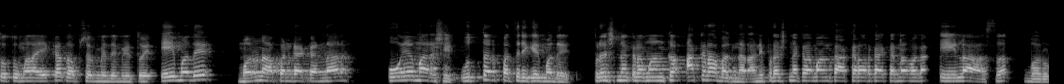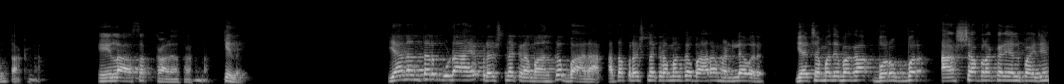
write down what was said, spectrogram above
तो तुम्हाला एकाच ऑप्शनमध्ये मिळतोय. ए मध्ये म्हणून आपण काय करणार? ओएमआर शीट उत्तर पत्रिकेमध्ये प्रश्न क्रमांक अकरा बघणार. आणि प्रश्न क्रमांक अकरावर काय करणार बघा? एला असं भरून टाकणार. एला असं काळं करणार. केलं. यानंतर पुढे आहे प्रश्न क्रमांक बारा. आता प्रश्न क्रमांक बारा म्हणल्यावर याच्यामध्ये बघा बरोबर अशा प्रकारे यायला पाहिजे.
